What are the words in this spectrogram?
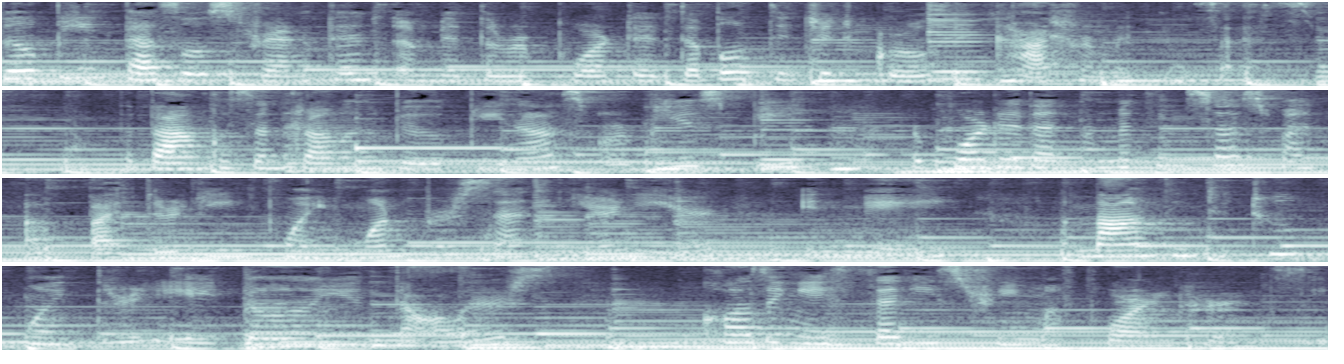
The Philippine peso strengthened amid the reported double digit growth in cash remittances. Bangko Sentral ng Pilipinas, or BSP, reported that remittances went up by 13.1% year-on-year in May, amounting to $2.38 billion, causing a steady stream of foreign currency.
